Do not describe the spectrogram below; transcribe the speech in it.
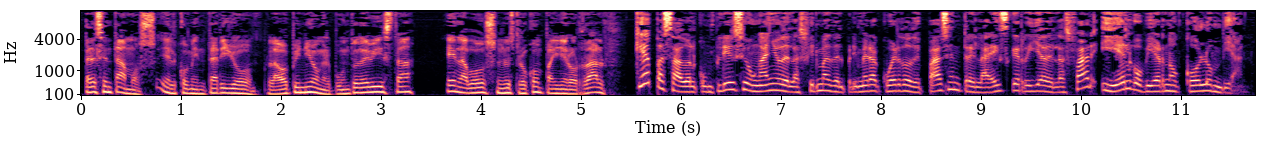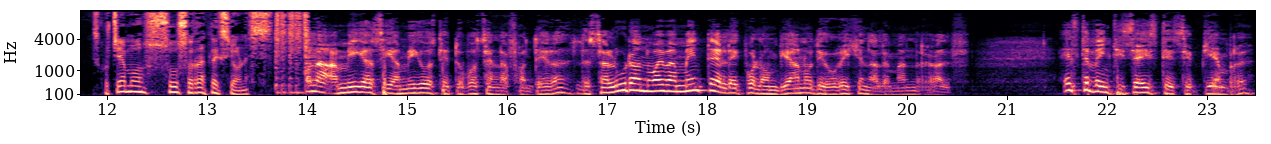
presentamos el comentario, la opinión, el punto de vista en la voz de nuestro compañero Ralph. ¿Qué ha pasado al cumplirse un año de las firmas del primer acuerdo de paz entre la ex guerrilla de las FARC y el gobierno colombiano? Escuchemos sus reflexiones. Hola amigas y amigos de Tu Voz en la Frontera. Les saluda nuevamente el colombiano de origen alemán Ralph. Este 26 de septiembre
